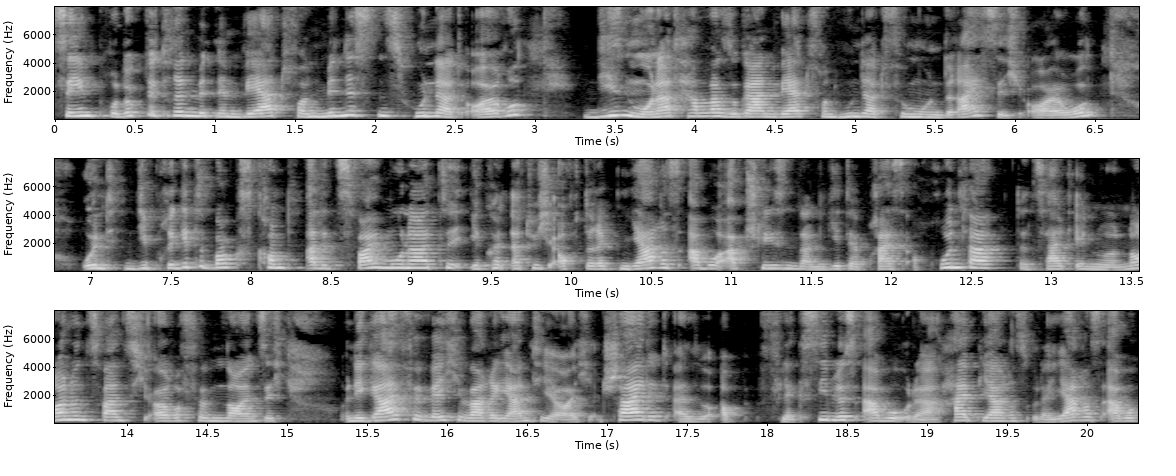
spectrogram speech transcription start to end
10 Produkte drin mit einem Wert von mindestens 100 Euro. Diesen Monat haben wir sogar einen Wert von 135 Euro. Und die Brigitte Box kommt alle zwei Monate. Ihr könnt natürlich auch direkt ein Jahresabo abschließen, dann geht der Preis auch runter. Dann zahlt ihr nur 29,95 Euro. Und egal für welche Variante ihr euch entscheidet, also ob flexibles Abo oder Halbjahres- oder Jahresabo,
